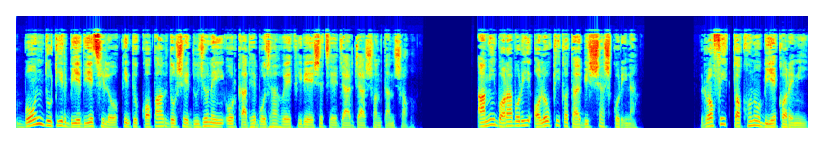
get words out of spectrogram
বোন দুটির বিয়ে দিয়েছিল, কিন্তু কপাল দোষে দুজনেই ওর কাঁধে বোঝা হয়ে ফিরে এসেছে যার যার সন্তানসহ। আমি বরাবরই অলৌকিকতায় বিশ্বাস করি না। রফিক তখনও বিয়ে করেনি।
